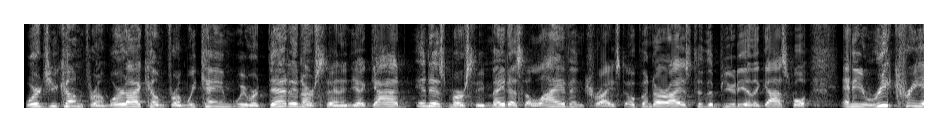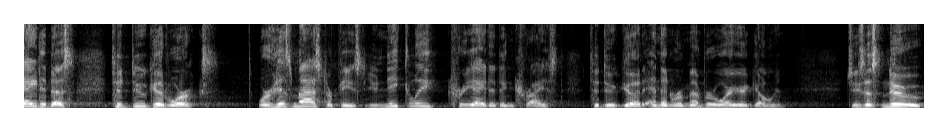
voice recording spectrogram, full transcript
Where'd you come from? Where'd I come from? We came, we were dead in our sin, and yet God, in His mercy, made us alive in Christ, opened our eyes to the beauty of the gospel, and He recreated us to do good works. We're His masterpiece, uniquely created in Christ to do good. And then remember where you're going. Jesus knew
